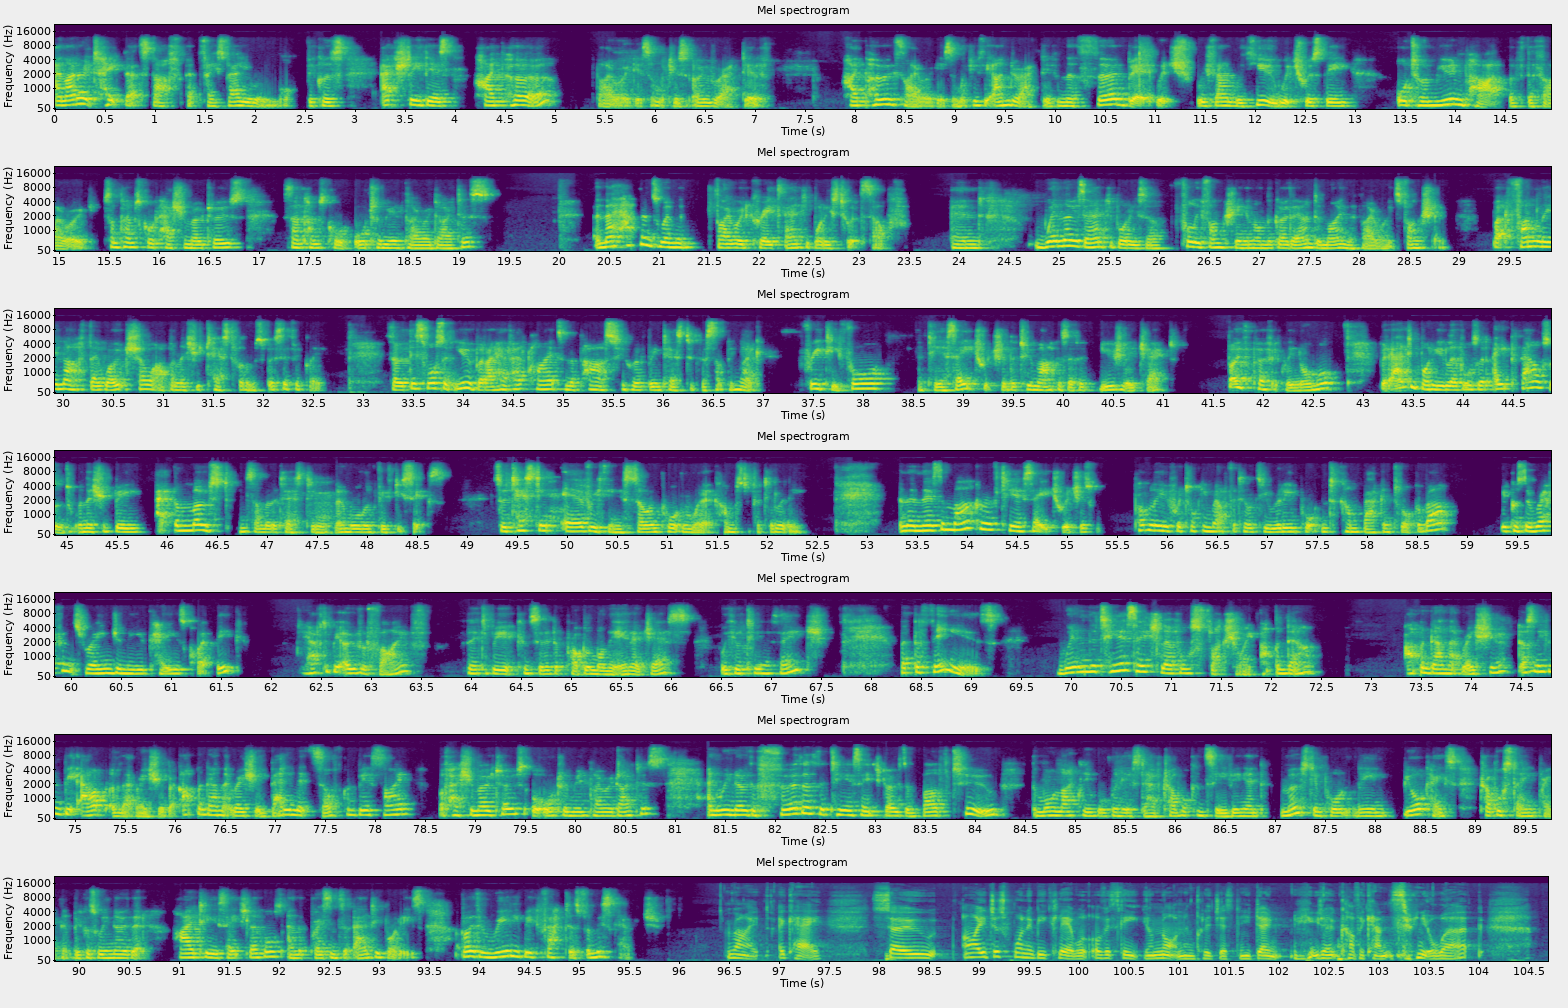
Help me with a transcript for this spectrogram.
And I don't take that stuff at face value anymore because actually there's hyperthyroidism, which is overactive, hypothyroidism, which is the underactive, and the third bit, which we found with you, which was the autoimmune part of the thyroid, sometimes called Hashimoto's, sometimes called autoimmune thyroiditis. And that happens when the thyroid creates antibodies to itself. And when those antibodies are fully functioning and on the go, they undermine the thyroid's function. But funnily enough, they won't show up unless you test for them specifically. So this wasn't you, but I have had clients in the past who have been tested for something like free T4 and TSH, which are the two markers that are usually checked both perfectly normal, but antibody levels at 8,000 when they should be at the most in some of the testing, no more than 56. So testing everything is so important when it comes to fertility. And then there's the marker of TSH, which is probably, if we're talking about fertility, really important to come back and talk about because the reference range in the UK is quite big. You have to be over five for there to be considered a problem on the NHS with your TSH. But the thing is, when the TSH levels fluctuate up and down, up and down that ratio, doesn't even be out of that ratio, but up and down that ratio, that in itself can be a sign of Hashimoto's or autoimmune thyroiditis. And we know the further the TSH goes above two, the more likely a woman is to have trouble conceiving. And most importantly, in your case, trouble staying pregnant, because we know that high TSH levels and the presence of antibodies are both really big factors for miscarriage. Right. Okay. So I just want to be clear. Well, obviously you're not an oncologist and you don't you don't cover cancer in your work,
